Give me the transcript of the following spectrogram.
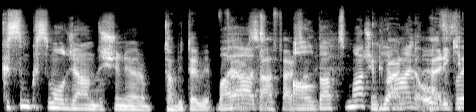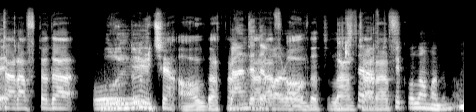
kısım kısım olacağını düşünüyorum. Tabii tabii. Bayağı Fersah aldatmak Çünkü yani ben her iki ve- tarafta da Oy. bulunduğum için aldatan Bende de taraf, var o. aldatılan İki taraf. pek olamadım ama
